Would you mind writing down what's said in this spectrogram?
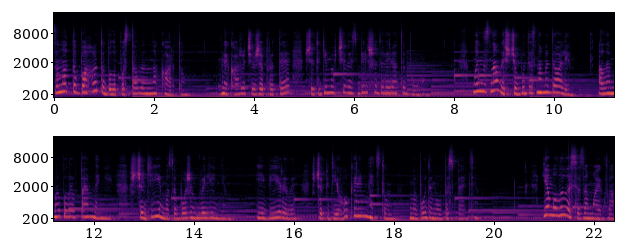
Занадто багато було поставлено на карту, не кажучи вже про те, що тоді ми вчились більше довіряти Богу. Ми не знали, що буде з нами далі, але ми були впевнені, що діємо за Божим велінням і вірили, що під Його керівництвом ми будемо в безпеці. Я молилася за Майкла,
